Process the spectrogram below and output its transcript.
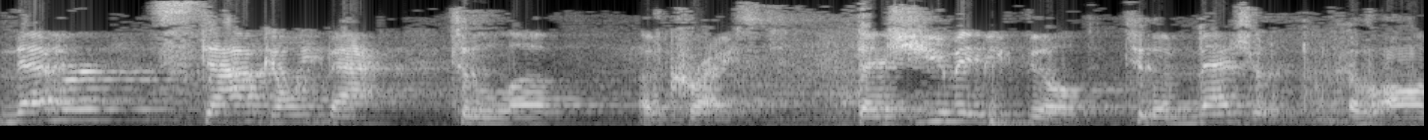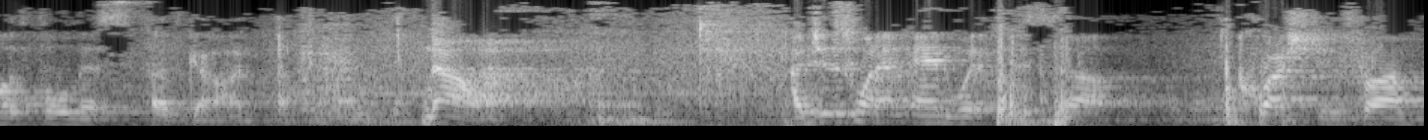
Never stop going back to the love of Christ, that you may be filled to the measure of all the fullness of God. Now, I just want to end with this. Um, question from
